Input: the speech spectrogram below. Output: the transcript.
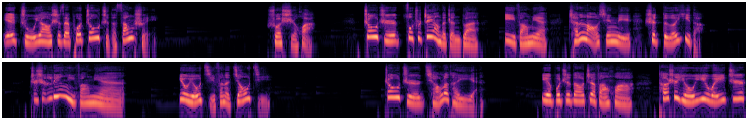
也主要是在泼周芷的脏水。说实话，周芷做出这样的诊断，一方面陈老心里是得意的，只是另一方面又有几分的焦急。周芷瞧了他一眼，也不知道这番话他是有意为之，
